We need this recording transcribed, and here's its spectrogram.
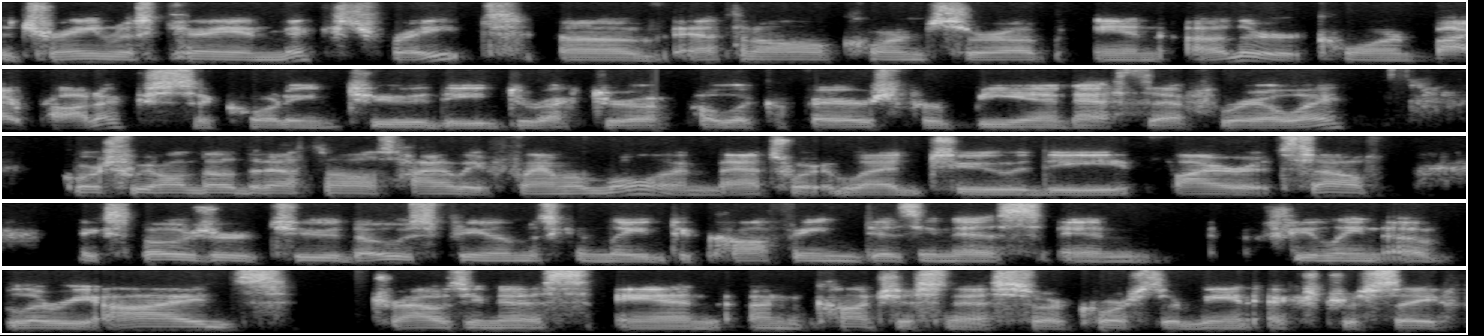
the train was carrying mixed freight of ethanol, corn syrup, and other corn byproducts, according to the director of public affairs for BNSF Railway. Of course, we all know that ethanol is highly flammable, and that's what led to the fire itself. Exposure to those fumes can lead to coughing, dizziness, and feeling of blurry eyes, drowsiness, and unconsciousness. So, of course, they're being extra safe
